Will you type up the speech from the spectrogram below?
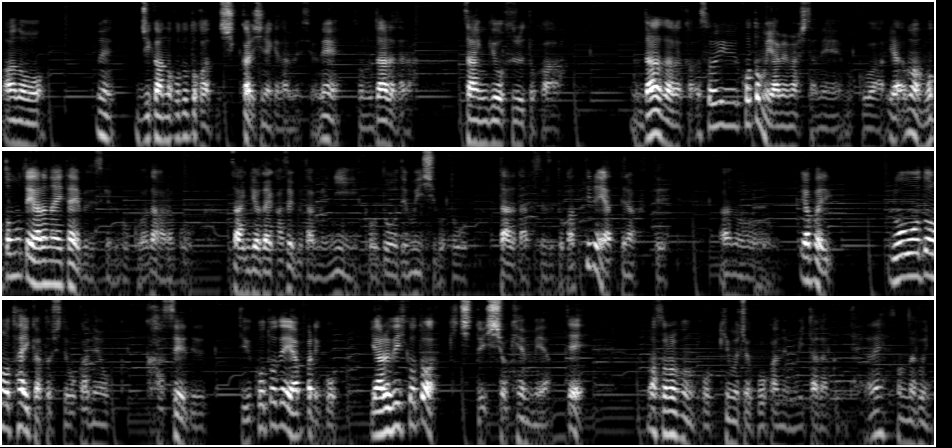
あの、ね、時間のこととかしっかりしなきゃダメですよね。その、だらだら残業するとか、だらだらか、そういうこともやめましたね、僕は。いや、まあ、もともとやらないタイプですけど、僕は。だからこう、残業代稼ぐために、こう、どうでもいい仕事をだらだらするとかっていうのはやってなくて、あの、やっぱり、労働の対価としてお金を稼いでるっていうことで、やっぱりこう、やるべきことはきちっと一生懸命やって、まあその分こう気持ちよくお金もいただくみたいなね、そんな風に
